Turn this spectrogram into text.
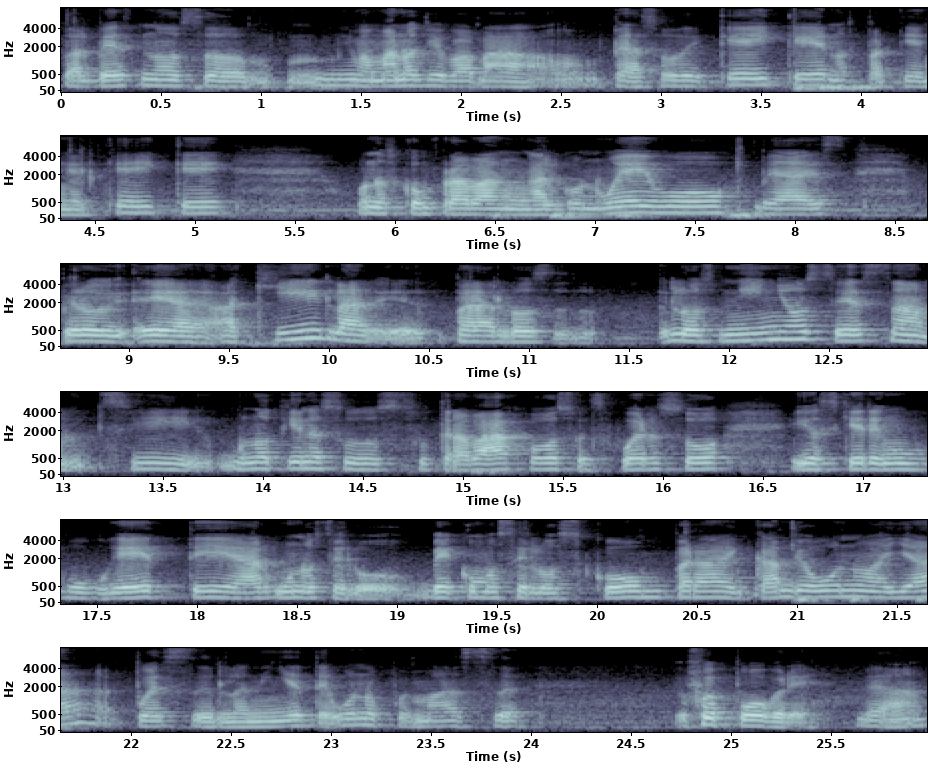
tal vez nos, uh, mi mamá nos llevaba un pedazo de cake, nos partían el cake, o nos compraban algo nuevo, ¿vea? Es, pero eh, aquí la, eh, para los, los niños es, um, si uno tiene su, su, trabajo, su esfuerzo, ellos quieren un juguete, algunos se lo ve cómo se los compra, en cambio uno allá, pues la niñez de uno fue más, fue pobre, ¿verdad?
